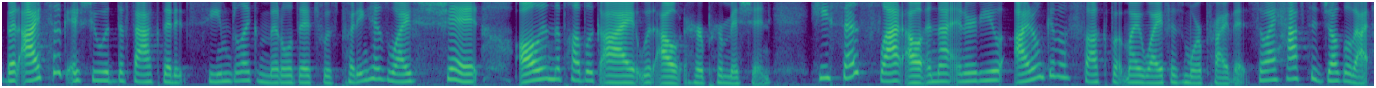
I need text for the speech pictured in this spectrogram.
But I took issue with the fact that it seemed like Middleditch was putting his wife's shit all in the public eye without her permission. He says flat out in that interview, I don't give a fuck, but my wife is more private. So I have to juggle that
